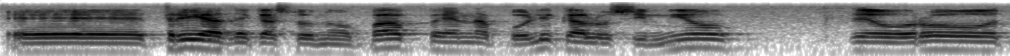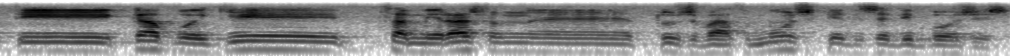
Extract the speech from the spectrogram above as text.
Ε, 3-10 στον ΟΠΑΠ, ένα πολύ καλό σημείο. Θεωρώ ότι κάπου εκεί θα μοιράσουν ε, τους βαθμούς και τις εντυπώσεις.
